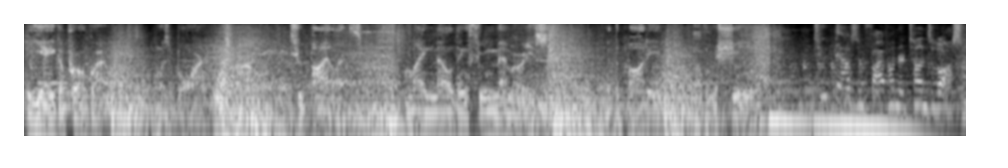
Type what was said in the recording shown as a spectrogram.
The Jaeger program was born. Two pilots, mind melding through memories with the body of a machine. 2,500 tons of awesome.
